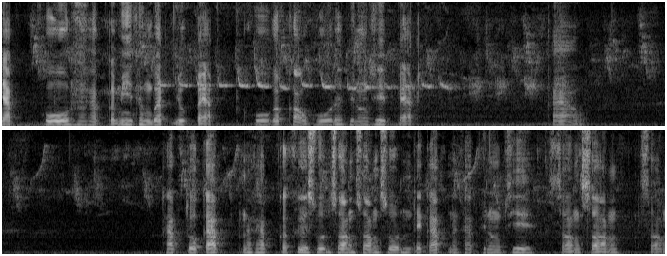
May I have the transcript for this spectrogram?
จับ คูนะครับก็มีทั้งเบิดอยู่แปดคูกับเก่าคูได้พี่น้องที่แปดเก้าครับตัวกับนะครับก็คือ 0 2 2 0เด็กกับนะครับพี่น้องที่ 2 2 2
